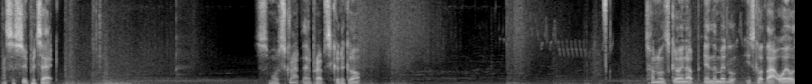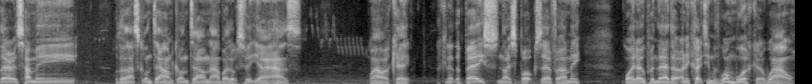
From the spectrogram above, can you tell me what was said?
That's a super tech. Some more scrap there, perhaps he could have got. Tunnel's going up in the middle. He's got that oil there as Hummy. Although that's gone down. Gone down now by looks of it. Yeah, it has. Wow, okay. Looking at the base. Nice box there for Hummy. Wide open there. They're only collecting with one worker. Wow.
